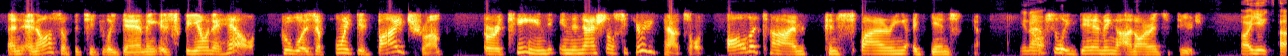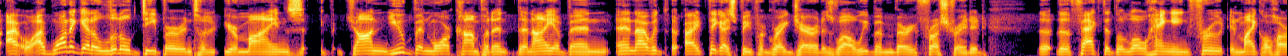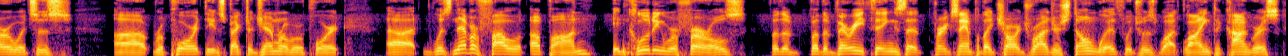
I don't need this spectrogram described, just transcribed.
And, and also particularly damning is Fiona Hill, who was appointed by Trump or retained in the National Security Council, all the time conspiring against him. You know, absolutely damning on our institution. Are you? I, I want to get a little deeper into your minds, John. You've been more confident than I have been, and I would. I think I speak for Gregg Jarrett as well. We've been very frustrated the the fact that the low hanging fruit in Michael Horowitz's uh, report, the Inspector General report, uh, was never followed up on, including referrals for the for the very things that, for example, they charged Roger Stone with, which was what lying to Congress,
